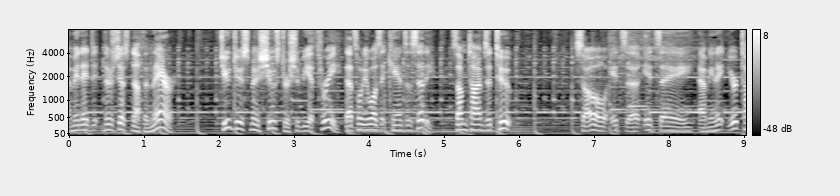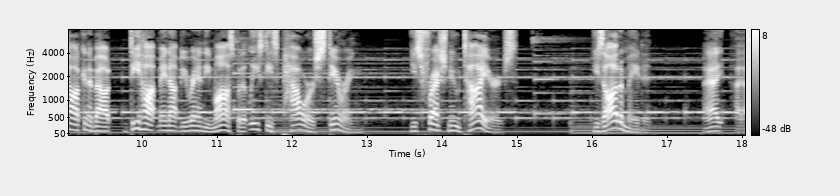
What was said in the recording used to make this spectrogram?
I mean, it, there's just nothing there. Juju Smith Schuster should be a three. That's what he was at Kansas City. Sometimes a two. So it's a, it's a, I mean, it, you're talking about D Hop may not be Randy Moss, but at least he's power steering. He's fresh new tires. He's automated. I, I,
